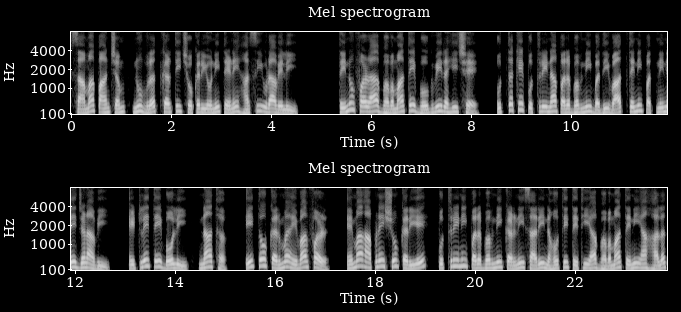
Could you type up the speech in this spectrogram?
સામા પાંચમનું વ્રત કરતી છોકરીઓની તેણે હાંસી ઉડાવેલી. તેનું ફળ આ ભવમાં તે ભોગવી રહી છે. ઉત્તકે પુત્રીના પરભવની બધી વાત તેની પત્નીને જણાવી. એટલે તે બોલી, નાથ, એ તો કર્મ એવા ફળ. એમાં આપણે શું કરીએ? પુત્રીની પરભવની કરણી સારી નહોતી તેથી આ ભવમાં તેની આ હાલત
